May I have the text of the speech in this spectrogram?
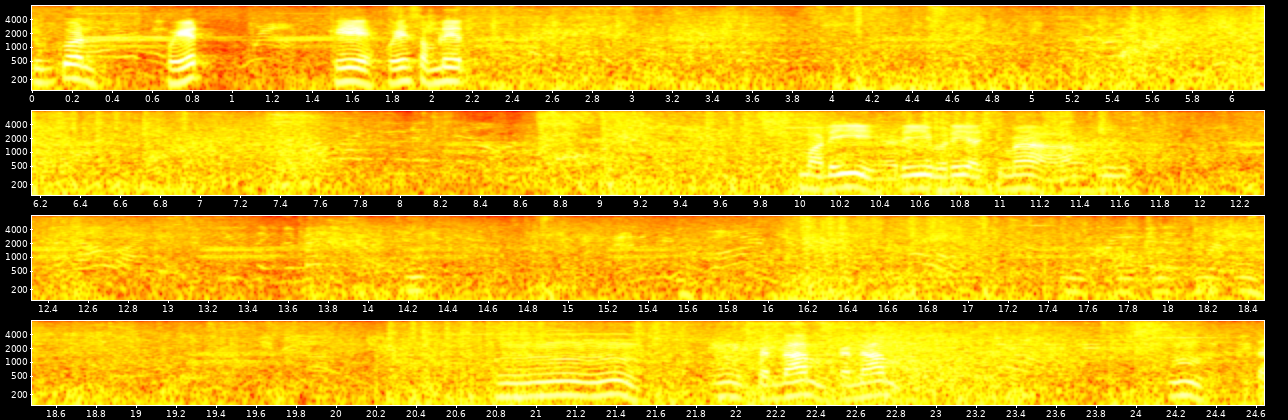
ทุกคนเควสโอเคเควสสำเร็จมาดีมาดีมาดีอาชิมา อืมอืมอืมกันดั้มกันดั้มอืมแต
